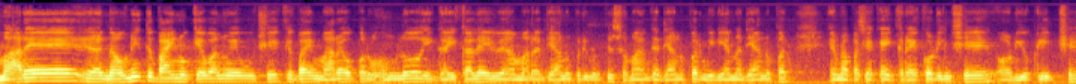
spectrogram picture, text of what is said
મારે નવનીતભાઈનું કહેવાનું એવું છે કે ભાઈ મારા ઉપર હુમલો એ ગઈકાલે એ અમારા ધ્યાન ઉપર સમાજના ધ્યાન ઉપર મીડિયાના ધ્યાન ઉપર. એમના પાસે કંઈક રેકોર્ડિંગ છે ઓડિયો ક્લિપ છે.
